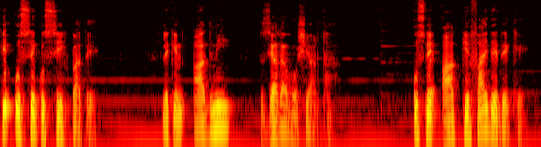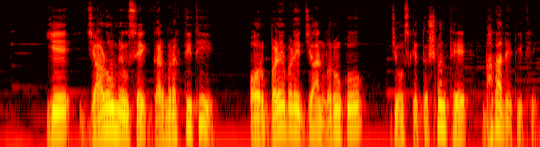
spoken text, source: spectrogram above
कि उससे कुछ सीख पाते, लेकिन आदमी ज़्यादा होशियार था। उसने आग के फ़ायदे देखे। ये जाड़ों में उसे गर्म रखती थी और बड़े-बड़े जानवरों को, जो उसके दुश्मन थे, भगा देती थी।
